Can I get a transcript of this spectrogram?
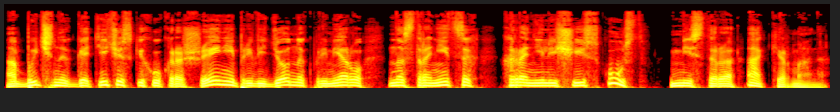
обычных готических украшений, приведенных, к примеру, на страницах хранилища искусств мистера Аккермана.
